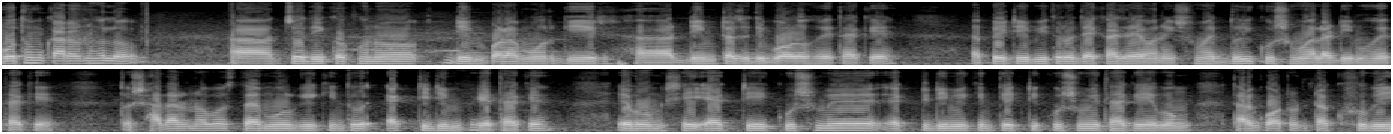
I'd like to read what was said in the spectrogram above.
প্রথম কারণ হলো যদি কখনো ডিম পড়া মুরগির ডিমটা যদি বড় হয়ে থাকে পেটের ভিতরে দেখা যায় অনেক সময় দুই কুসুমওয়ালা ডিম হয়ে থাকে। তো সাধারণ অবস্থায় মুরগি কিন্তু একটি ডিম পেড়ে থাকে এবং সেই একটি কুসুমে, একটি ডিমে কিন্তু একটি কুসুমি থাকে এবং তার গঠনটা খুবই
